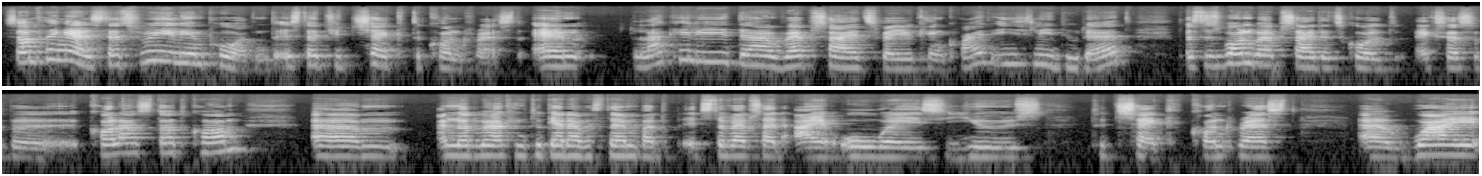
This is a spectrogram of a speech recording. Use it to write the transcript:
Something else that's really important is that you check the contrast. And luckily there are websites where you can quite easily do that there's this one website it's called accessiblecolors.com um, i'm not working together with them but it's the website i always use to check contrast. Uh, why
